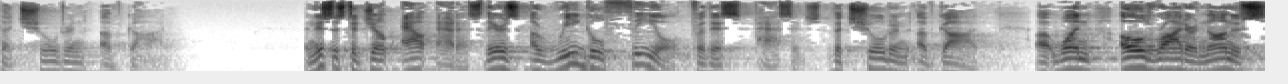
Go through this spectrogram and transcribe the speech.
the children of God. And this is to jump out at us. There's a regal feel for this passage, the children of God. Uh, one old writer, Nonnus,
